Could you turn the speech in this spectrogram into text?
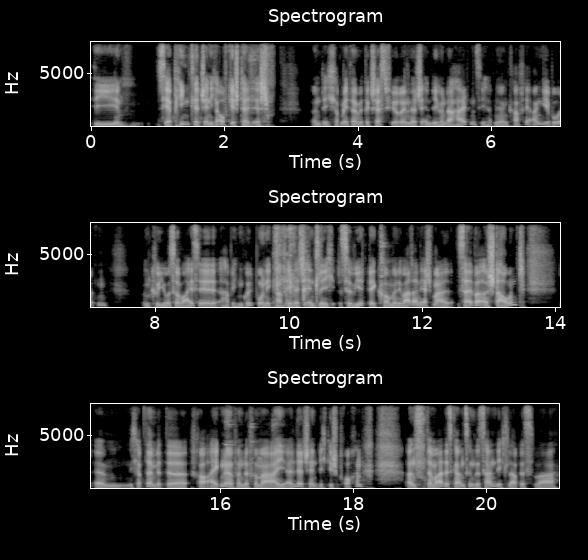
die sehr pink letztendlich aufgestellt ist. Und ich habe mich da mit der Geschäftsführerin letztendlich unterhalten. Sie hat mir einen Kaffee angeboten und kurioserweise habe ich einen Kultbohne-Kaffee letztendlich serviert bekommen. Ich war dann erstmal selber erstaunt, ähm, ich habe dann mit der Frau Eigner von der Firma AIL letztendlich gesprochen und da war das ganz interessant. Ich glaube, es war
